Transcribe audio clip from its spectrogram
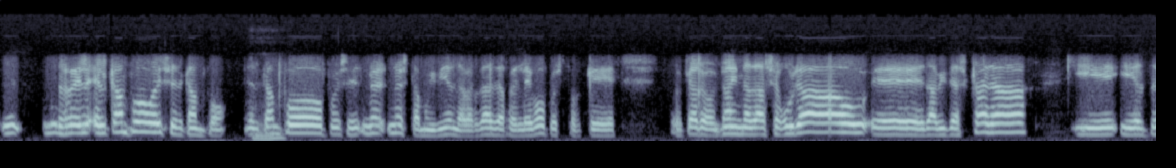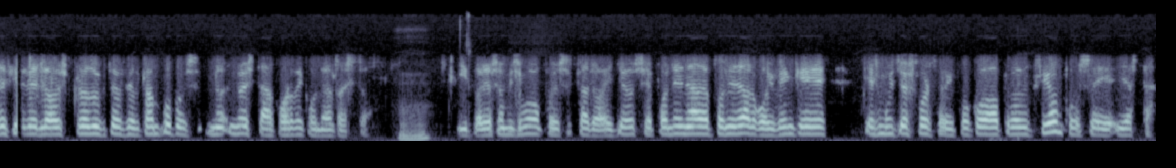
El, campo es el campo. El campo, pues, eh, no, no, está muy bien, la verdad, de relevo, pues porque pues claro, no hay nada asegurado, eh, la vida es cara y, el precio de los productos del campo pues no, está acorde con el resto. Y por eso mismo, pues claro, ellos se ponen a poner algo y ven que, es mucho esfuerzo y poco producción, pues eh, ya está.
